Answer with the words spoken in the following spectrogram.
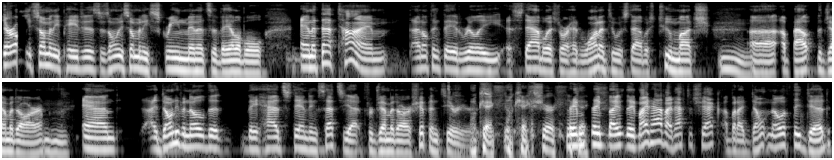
There are only so many pages. There's only so many screen minutes available, and at that time, I don't think they had really established or had wanted to establish too much Mm. uh, about the Jem'Hadar, Mhm. and I don't even know that they had standing sets yet for Jem'Hadar ship interiors. Okay. Okay. Sure. Okay. they, they, they might have. I'd have to check, but I don't know if they did.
